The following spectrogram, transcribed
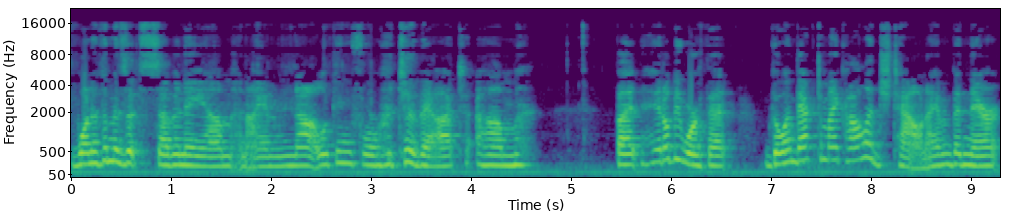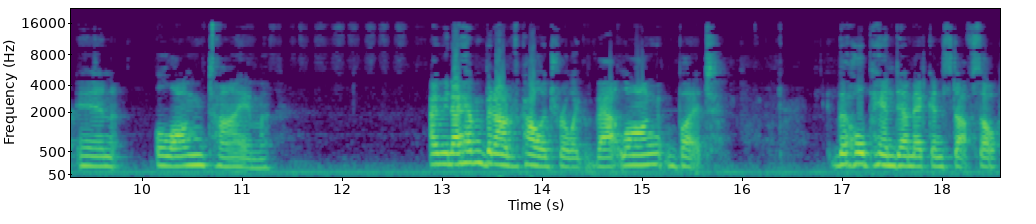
One of them is at 7 a.m. and I am not looking forward to that. Um, but it'll be worth it. Going back to my college town. I haven't been there in a long time. I mean, I haven't been out of college for like that long, but the whole pandemic and stuff. So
